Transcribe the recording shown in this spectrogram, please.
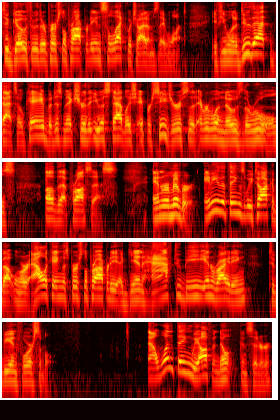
to go through their personal property and select which items they want. If you want to do that, that's okay, but just make sure that you establish a procedure so that everyone knows the rules of that process. And remember, any of the things we talk about when we're allocating this personal property, again, have to be in writing to be enforceable. Now, one thing we often don't consider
